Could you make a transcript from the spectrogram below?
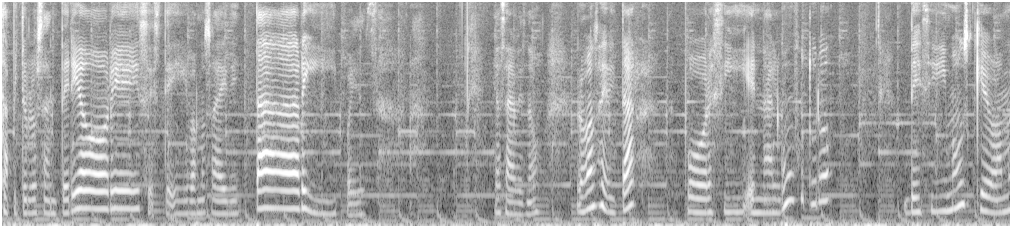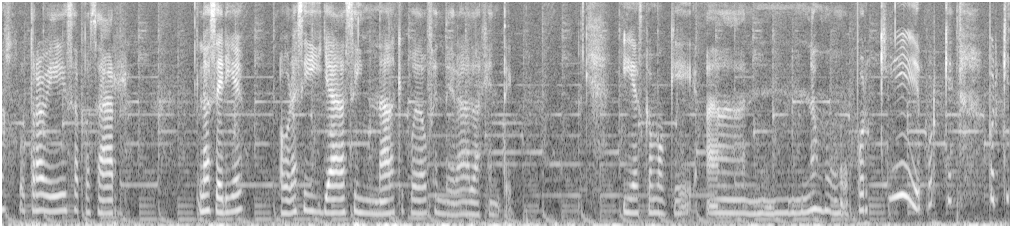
capítulos anteriores, este, vamos a editar y pues ya sabes, ¿no? Lo vamos a editar por si en algún futuro decidimos que vamos otra vez a pasar la serie, ahora sí ya sin nada que pueda ofender a la gente. Y es como que, ah, no, ¿por qué? ¿Por qué? ¿Por qué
